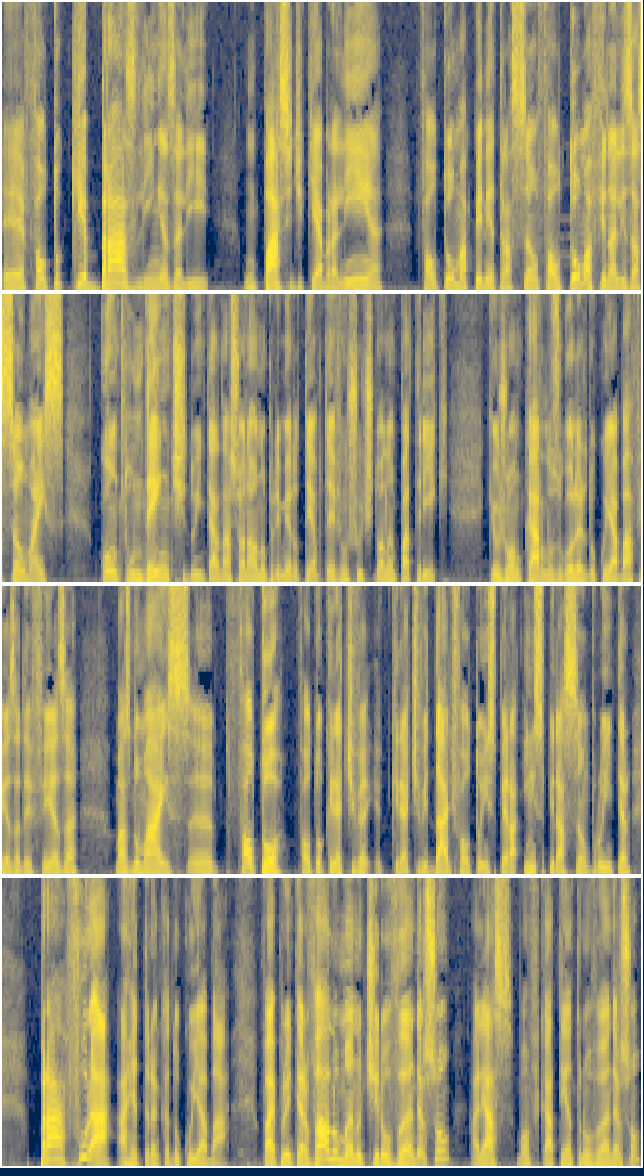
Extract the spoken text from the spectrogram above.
Eh, faltou quebrar as linhas ali. Um passe de quebra-linha faltou uma penetração, faltou uma finalização mais contundente do Internacional no primeiro tempo. Teve um chute do Alan Patrick, que o João Carlos, o goleiro do Cuiabá, fez a defesa, mas no mais, uh, faltou. Faltou criatividade, faltou inspira inspiração para o Inter para furar a retranca do Cuiabá. Vai para o intervalo, Mano tira o Wanderson. Aliás, vamos ficar atento no Wanderson.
